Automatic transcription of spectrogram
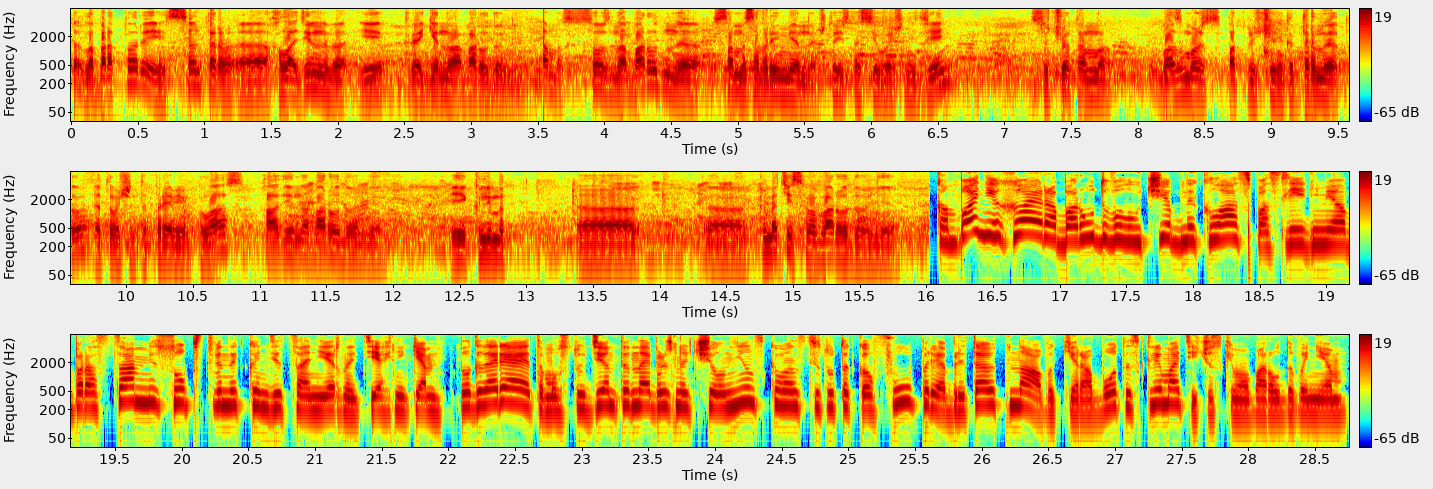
Лаборатория, центр э, холодильного и криогенного оборудования. Там создано оборудование самое современное, что есть на сегодняшний день, с учетом возможности подключения к интернету. Это, в общем-то, премиум класс холодильное оборудование и климат, э, климатического оборудования. Компания «Хайер» оборудовала учебный класс последними образцами собственной кондиционерной техники. Благодаря этому студенты Набережно-Челнинского института КФУ приобретают навыки работы с климатическим оборудованием.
